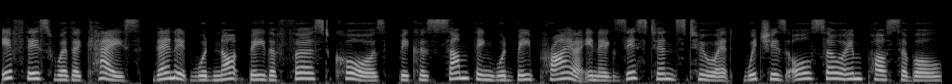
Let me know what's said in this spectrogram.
If this were the case, then it would not be the first cause, because something would be prior in existence to it, which is also impossible.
